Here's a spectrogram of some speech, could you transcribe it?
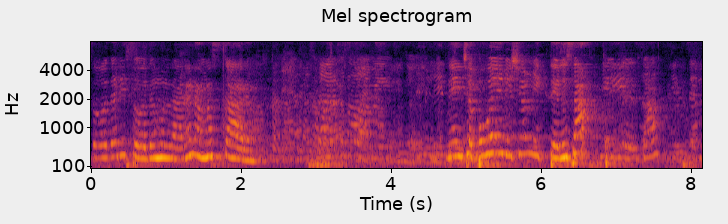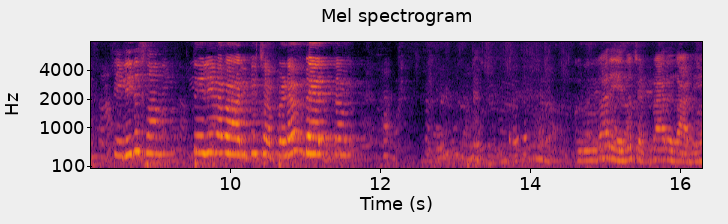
సోదరి సోదములారా నమస్కారం. నేను చెప్పబోయే విషయం మీకు తెలుసా? మీకు తెలుసా తెలీదు స్వామి. తెలియని వారికి చెప్పడం వ్యర్థం. గురువు గారు ఏదో చెప్పారు కానీ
